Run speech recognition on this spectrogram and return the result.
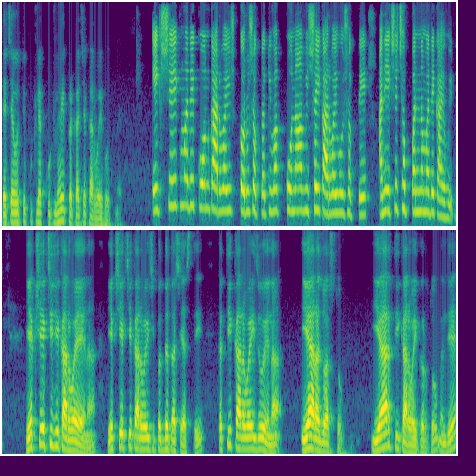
त्याच्यावरती कुठल्या कुठल्याही प्रकारच्या कारवाई होत नाही. एकशे एक मध्ये कोण कारवाई करू शकतं किंवा कोणाविषयी कारवाई होऊ शकते? आणि एकशे छप्पन्नमध्ये काय होईल? एकशे एकची जी कारवाई आहे ना एकशे एकची कारवाईची पद्धत अशी असते का ती कारवाई जो आहे ना ए आर जो असतो ए आर ती कारवाई करतो. म्हणजे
